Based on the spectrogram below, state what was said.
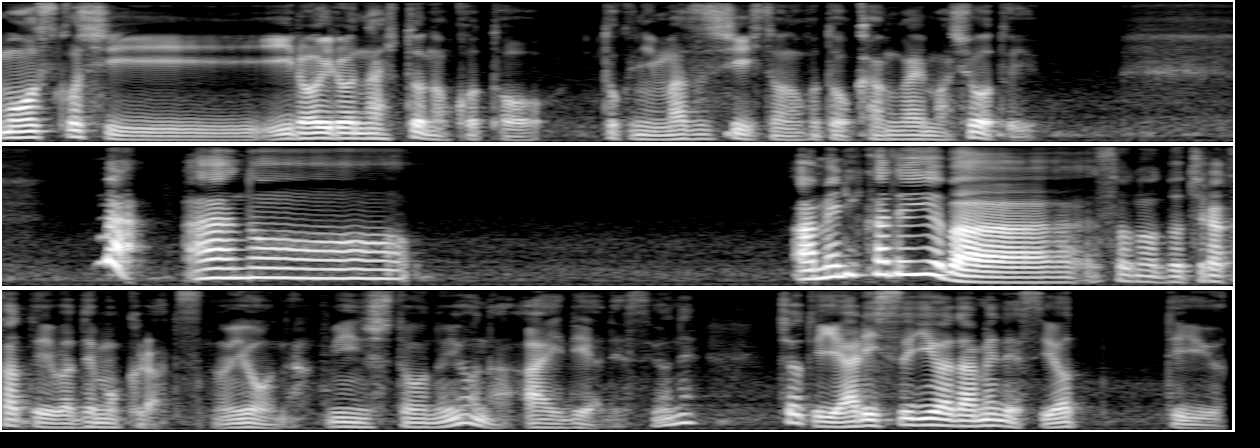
もう少しいろいろな人のこと特に貧しい人のことを考えましょうというまああのアメリカで言えばそのどちらかといえばデモクラツのような民主党のようなアイデアですよね。ちょっとやりすぎはダメですよっていう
